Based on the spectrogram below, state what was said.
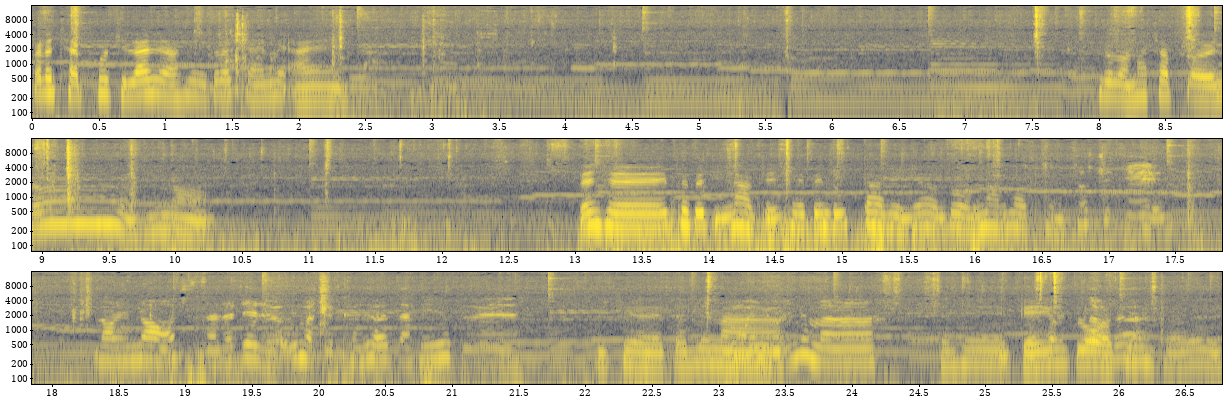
cái đó chạy phô chỉ lại là thì cái đó chạy mấy ai à? rồi nó chập rồi nó nó bên thế bên bên tí nào thế? Thế bên lúc ta thì nhá rồi nó nó thôi nó chỉ gì nó đi nó chỉ là ra đây rồi mà chỉ thấy thôi ta thấy cái Được chưa ta thế mà mà. ta thế cái thế thôi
